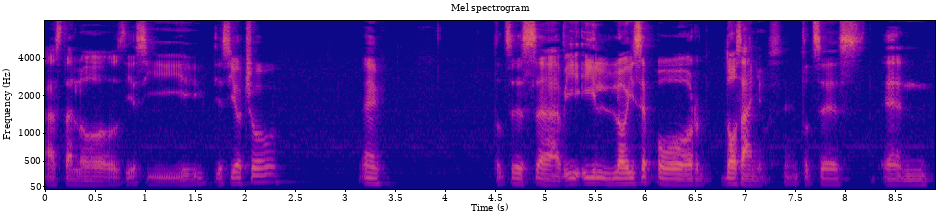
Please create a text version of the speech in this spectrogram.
hasta los 18. Eh. Entonces, uh, y, y, lo hice por dos años. Entonces, en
